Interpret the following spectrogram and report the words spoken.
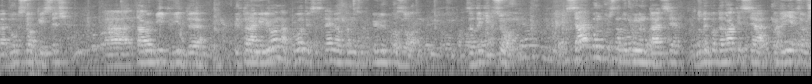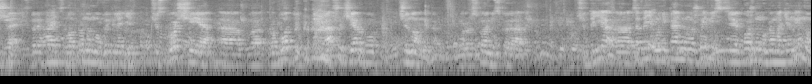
е, 200 тисяч е, та робіт від е, півтора мільйона проводити в системі електронних закупівлі Прозоро. Завдяки цьому вся конкурсна документація буде подаватися, подається вже зберігається в електронному вигляді, що спрощує е, в роботу в першу чергу чиновника Боровської міської ради. Що дає, е, це дає унікальну можливість кожному громадянину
